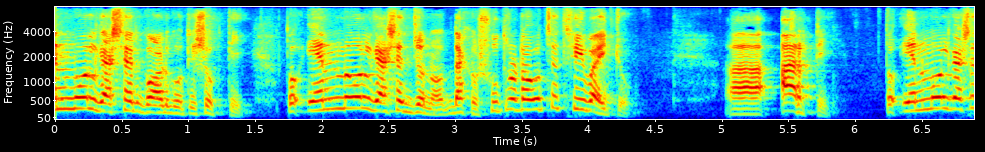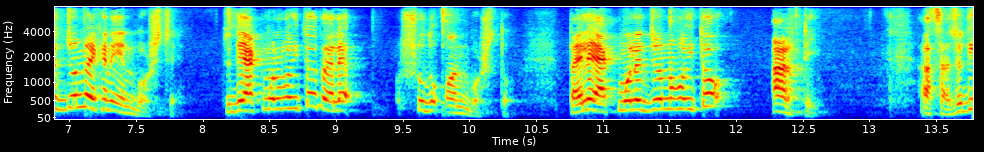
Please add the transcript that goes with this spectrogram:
এনমোল গ্যাসের গড় গতিশক্তি। তো এনমোল গ্যাসের জন্য, দেখো, সূত্রটা হচ্ছে three by two R T তো এনমোল গ্যাসের জন্য এখানে এন বসছে। যদি এক মোল হইতো, তাহলে শুধু অন বসতো। তাইলে এক মোলের জন্য হইতো আর টি আচ্ছা যদি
